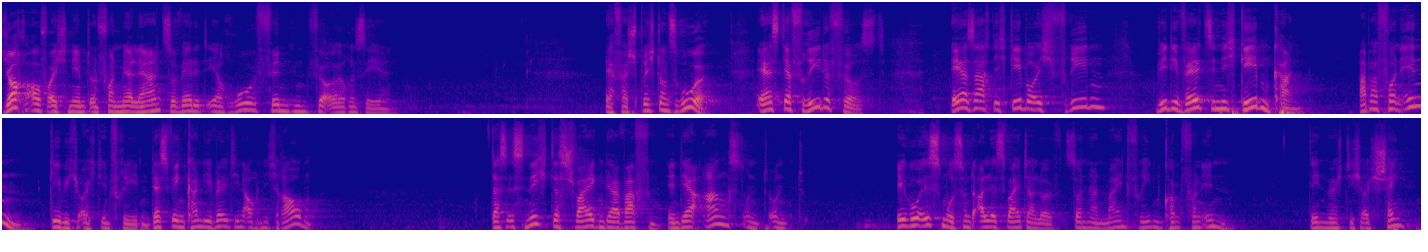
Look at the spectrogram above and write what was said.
Joch auf euch nehmt und von mir lernt, so werdet ihr Ruhe finden für eure Seelen. Er verspricht uns Ruhe. Er ist der Friedefürst. Er sagt, ich gebe euch Frieden, wie die Welt sie nicht geben kann. Aber von innen gebe ich euch den Frieden. Deswegen kann die Welt ihn auch nicht rauben. Das ist nicht das Schweigen der Waffen, in der Angst und, und Egoismus und alles weiterläuft, sondern mein Frieden kommt von innen. Den möchte ich euch schenken.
